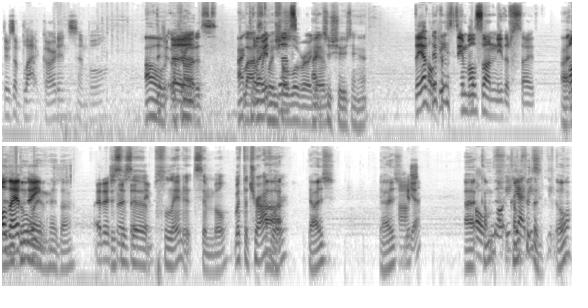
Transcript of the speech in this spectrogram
There's a black garden symbol. Oh, Uh, Oh I god, think it's last activate wish windows, all over again. Axe is shooting it. they have Oh, different these- symbols on either side. Alright, Oh, they have doorway over names. here, though. I don't This is a names. planet symbol with the traveler. Guys, guys, Uh, Yeah? uh, Oh, come, no, come yeah, through this- the door.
